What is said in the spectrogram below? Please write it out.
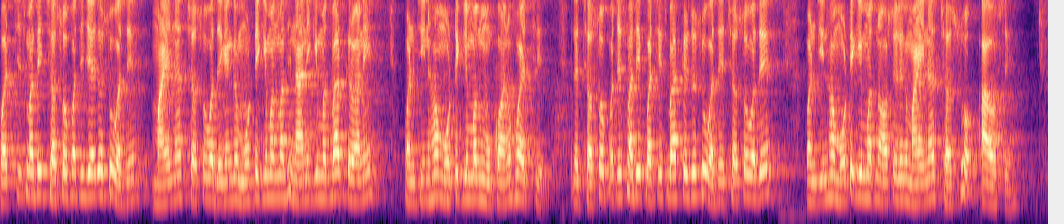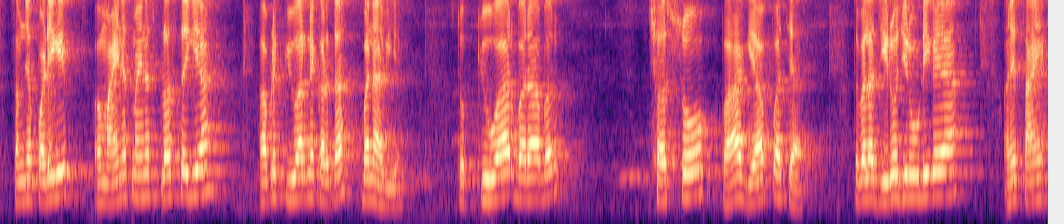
પચીસમાંથી છસો પચીસ જાય તો શું વધે? માઇનસ છસો વધે, કેમ કે મોટી કિંમતમાંથી નાની કિંમત બાદ કરવાની, પણ ચિહ્ન મોટી કિંમત મૂકવાનું હોય છે. એટલે છસો પચીસમાંથી પચીસ બાદ કરીએ તો શું વધે? છસો વધે, પણ ચિહ્ન મોટી કિંમતનું આવશે, એટલે કે માઇનસ છસો આવશે. સમજણ પડી ગઈ? હવે માઇનસ માઇનસ પ્લસ થઈ ગયા. આપણે ક્યુઆરને કરતાં બનાવીએ. તો ક્યુઆર બરાબર છસો ભાગ્યા પચાસ. તો પહેલાં જીરો જીરો ઉડી ગયા. અને સાઠ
